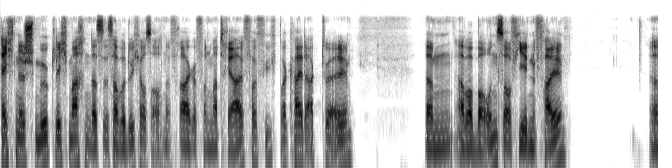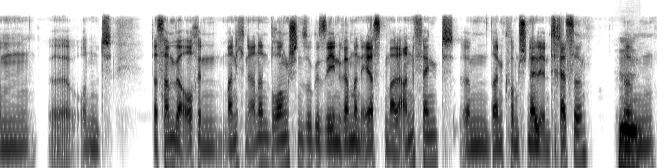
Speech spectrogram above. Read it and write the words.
technisch möglich machen. Das ist aber durchaus auch eine Frage von Materialverfügbarkeit aktuell. Ähm, aber bei uns auf jeden Fall. Ähm, äh, und das haben wir auch in manchen anderen Branchen so gesehen. Wenn man erst mal anfängt, ähm, dann kommt schnell Interesse. Mhm.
